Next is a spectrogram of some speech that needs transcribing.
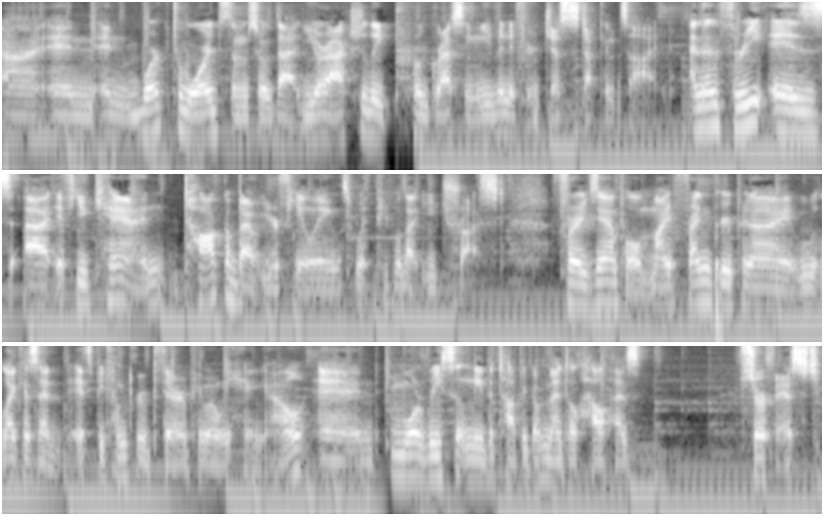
uh, and and work towards them so that you're actually progressing even if you're just stuck inside. And then three is uh, if you can talk about your feelings with people that you trust. For example my friend group and i like i said it's become group therapy when we hang out and more recently the topic of mental health has surfaced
